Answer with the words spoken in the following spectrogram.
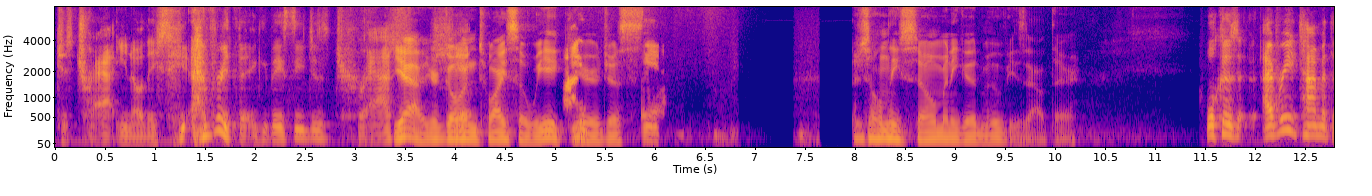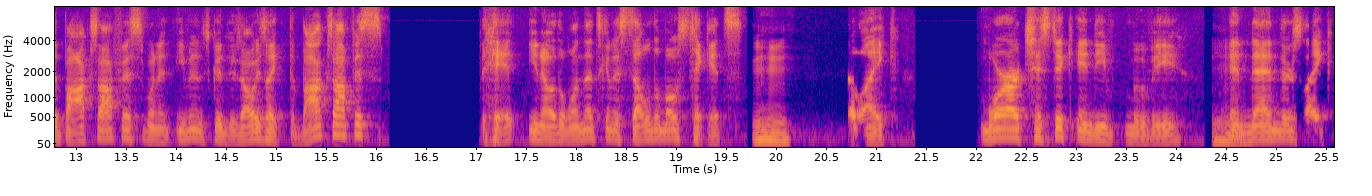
just trash. You know, they see everything. They see just trash. Yeah, you're shit. going twice a week. I You're just can't. There's only so many good movies out there. Well, because every time at the box office, when it even it's good, there's always like the box office hit, you know, the one that's going to sell the most tickets, hmm the like more artistic indie movie, Mm-hmm. and then there's like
